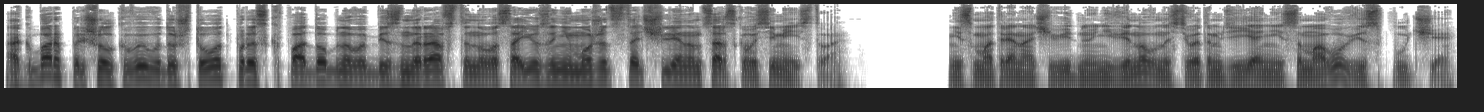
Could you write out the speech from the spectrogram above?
Акбар пришел к выводу, что отпрыск подобного безнравственного союза не может стать членом царского семейства. Несмотря на очевидную невиновность в этом деянии самого Веспуччи,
